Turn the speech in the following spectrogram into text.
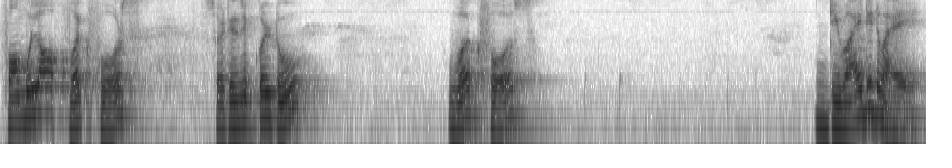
formula of workforce. So it is equal to workforce divided by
